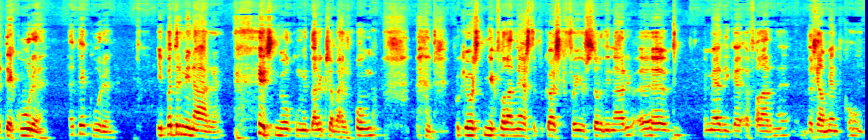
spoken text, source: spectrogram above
até cura, até cura. E para terminar este meu comentário, que já vai longo, porque hoje tinha que falar nesta, porque eu acho que foi extraordinário, eh, a médica a falar né, realmente com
